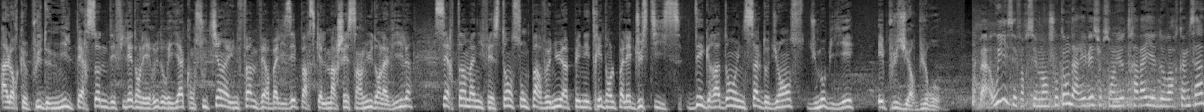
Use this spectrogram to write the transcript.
alors que plus de 1000 personnes défilaient dans les rues d'Aurillac en soutien à une femme verbalisée parce qu'elle marchait seins nus dans la ville, certains manifestants sont parvenus à pénétrer dans le palais de justice, dégradant une salle d'audience, du mobilier et plusieurs bureaux. Bah oui, c'est forcément choquant d'arriver sur son lieu de travail et de le voir comme ça.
